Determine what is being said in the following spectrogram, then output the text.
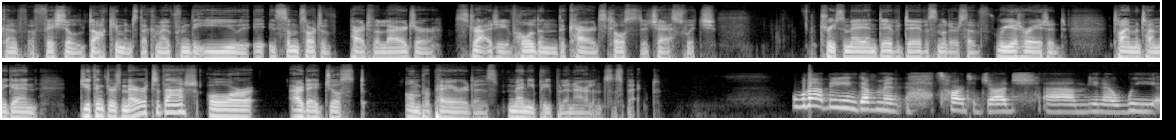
kind of official documents that come out from the EU is some sort of part of a larger strategy of holding the cards close to the chest, which Theresa May and David Davis and others have reiterated time and time again. Do you think there's merit to that, or are they just unprepared, as many people in Ireland suspect? Without being in government, it's hard to judge. Um, you know, we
